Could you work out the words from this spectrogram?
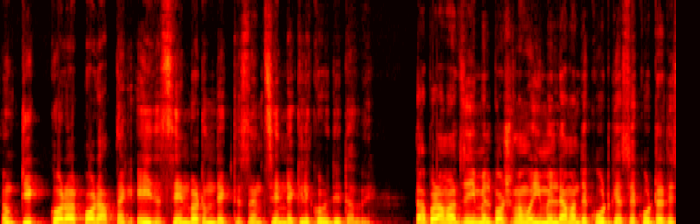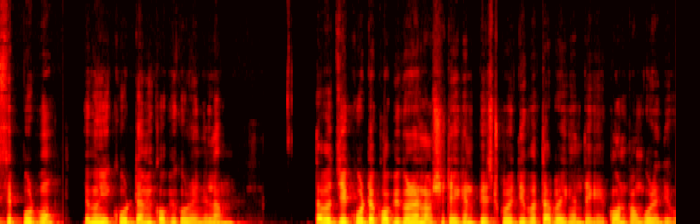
এবং টিক করার পর আপনাকে এই যে সেন্ড বাটন দেখতেছেন সেন্ডে ক্লিক করে দিতে হবে। তারপর আমার যে ইমেল বসালাম, ওই ইমেলটা আমাদের কোড গেছে কোডটা রিসিভ করব এবং এই কোডটা আমি কপি করে নিলাম। তারপর যে কোডটা কপি করে নিলাম, সেটা এখানে পেস্ট করে দিব, তারপর এখান থেকে কনফার্ম করে দিব।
